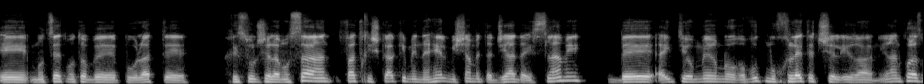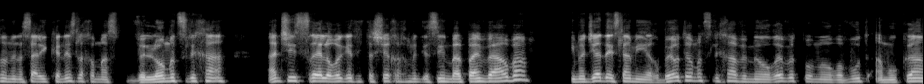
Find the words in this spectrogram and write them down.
אה, מוצא את מותו בפעולת אה, חיסול של המוסד, פתחי שקקי מנהל משם את הג'יהאד האיסלאמי, הייתי אומר, מעורבות מוחלטת של איראן. איראן כל הזמן מנסה להיכנס לחמאס ולא מצליחה, עד שישראל הורגת את השייח' אחמד יאסין ב-2004. עם הג'יהאד האיסלאמי היא הרבה יותר מצליחה ומעורבת פה מעורבות עמוקה,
